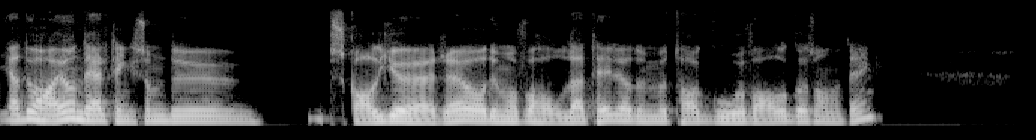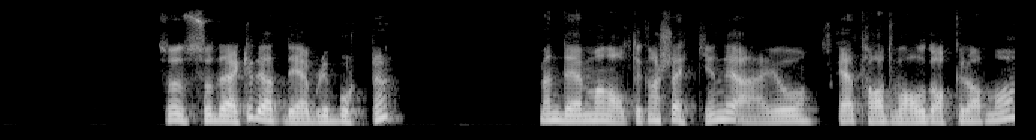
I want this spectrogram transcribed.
Ja, du har jo en del ting som du skal gjøre, og du må forholde deg til, og du må ta gode valg og sånne ting. Så, så det er ikke det at det blir borte. Men det man alltid kan sjekke inn, det er jo skal jeg ta et valg akkurat nå.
